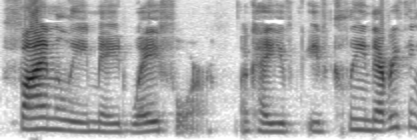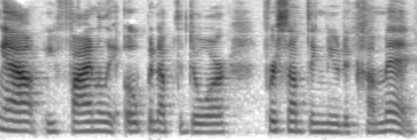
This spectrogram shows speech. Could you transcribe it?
finally made way for. Okay, you've you've cleaned everything out. You finally opened up the door for something new to come in.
